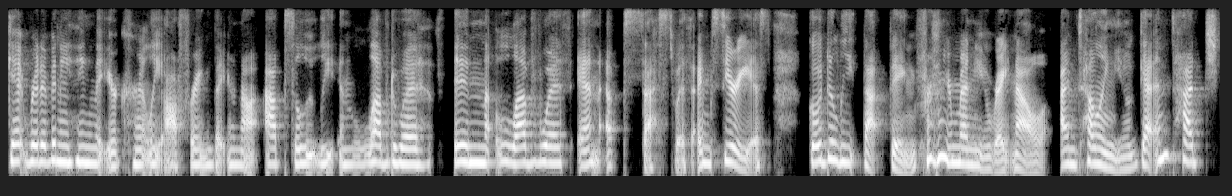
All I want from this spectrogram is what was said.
get rid of anything that you're currently offering that you're not absolutely in love with in love with and obsessed with. I'm serious. Go delete that thing from your menu right now. I'm telling you get in touch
